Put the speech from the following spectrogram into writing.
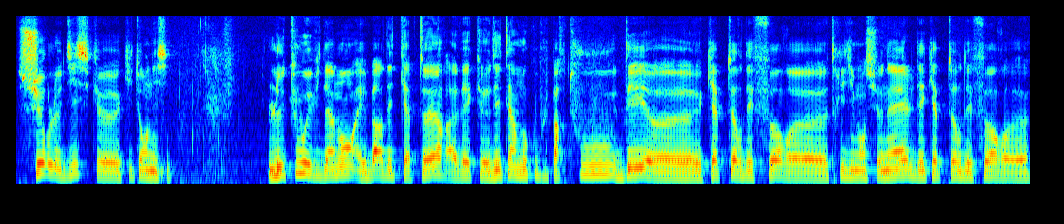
sur le disque euh, qui tourne ici. Le tout évidemment est bardé de capteurs avec euh, des thermocouples partout, des euh, capteurs d'effort tridimensionnels, des capteurs d'effort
